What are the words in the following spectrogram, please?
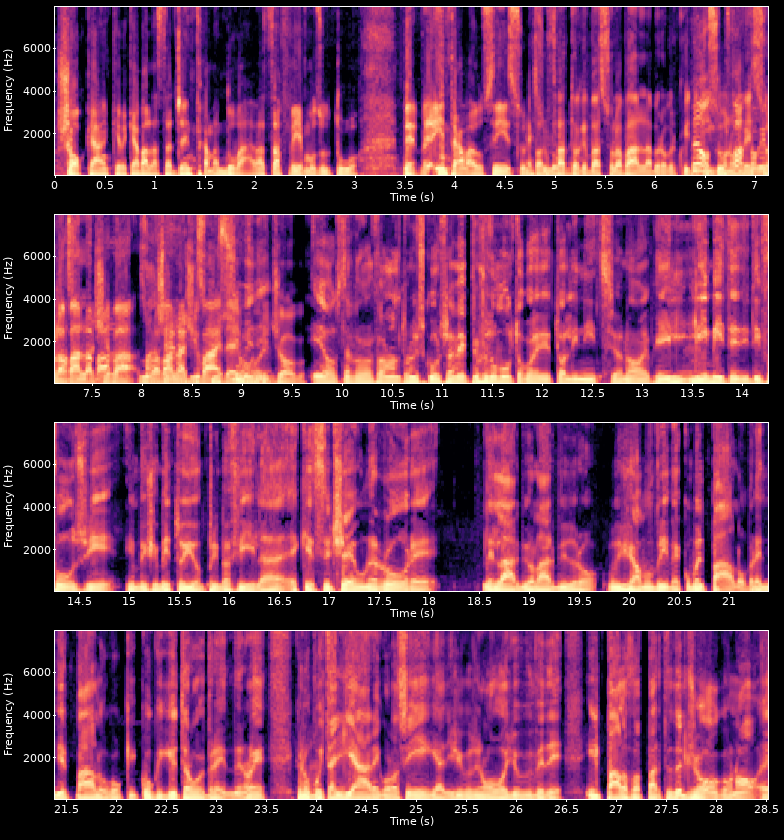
sciocca anche perché la palla sta già entrando, ma va, sta fermo sul tuo. Per, entrava lo stesso il è pallone. sul fatto che va sulla palla, però per cui però ti dicono che sulla palla ci va, sulla palla ci va ed è fuori gioco. Io Stefano vorrei fare un altro discorso, a me è piaciuto molto quello che hai detto all'inizio, no? Perché il limite di tifosi, invece metto io in prima fila, è che se c'è un errore dell'arbitro, l'arbitro, come dicevamo prima, è come il palo, prendi il palo con chi, con chi te lo vuoi prendere, non è che lo puoi tagliare con la sega, dici così non lo voglio più vedere. Il palo fa parte del gioco, no? e,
